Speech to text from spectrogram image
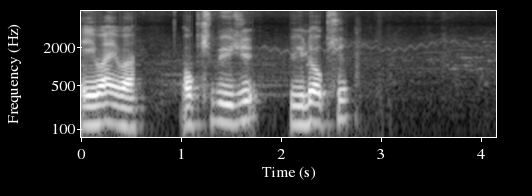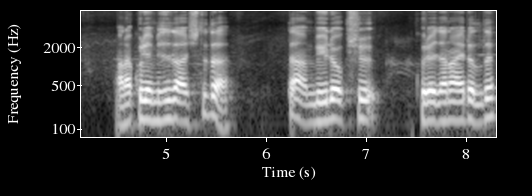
Eyvah eyvah. Okçu büyücü. Büyülü okçu. Ana kulemizi de açtı da. Tamam büyülü okçu kuleden ayrıldı.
